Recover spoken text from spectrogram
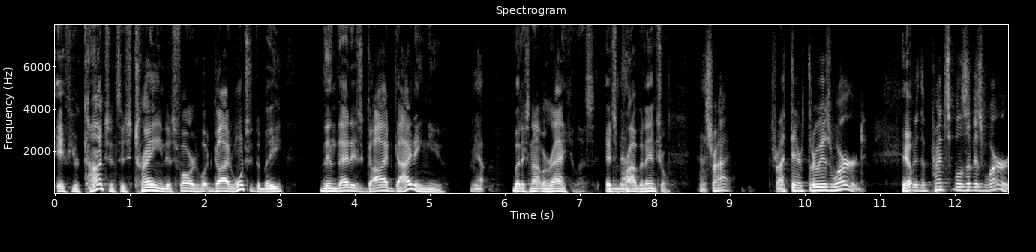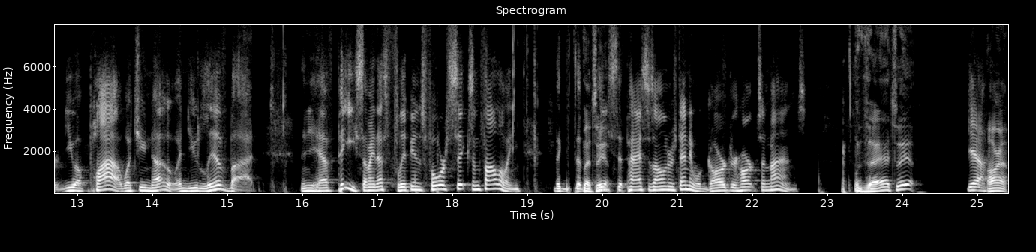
if your conscience is trained as far as what God wants it to be, then that is God guiding you. Yep. But it's not miraculous. It's No. providential. That's right. It's right there through his word. Yep. Through the principles of his word. You apply what you know and you live by it. Then you have peace. I mean, that's Philippians 4, 6 and following. The, the That's it. peace that passes all understanding will guard your hearts and minds. That's it. Yeah. All right.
